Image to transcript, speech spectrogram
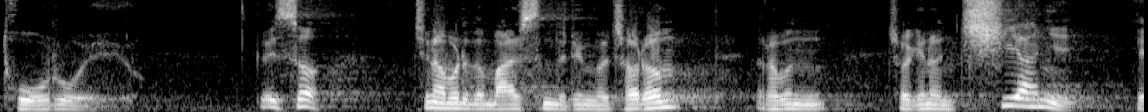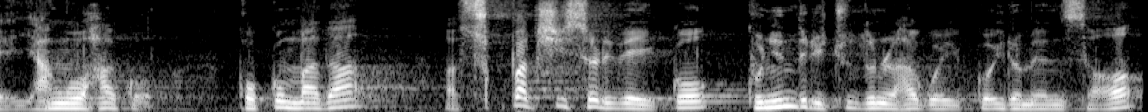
도로예요. 그래서 지난번에도 말씀드린 것처럼 여러분 저기는 치안이 예, 양호하고 곳곳마다 숙박 시설이 돼 있고 군인들이 주둔을 하고 있고 이러면서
